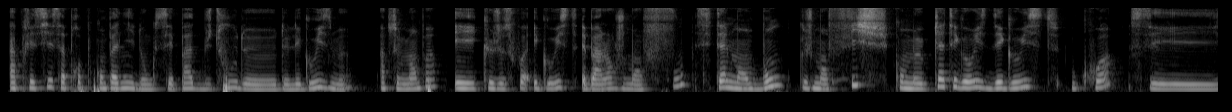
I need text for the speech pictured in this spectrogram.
apprécier sa propre compagnie. Donc, c'est pas du tout de, de l'égoïsme. Absolument pas. Et que je sois égoïste, et eh ben alors je m'en fous. C'est tellement bon que je m'en fiche qu'on me catégorise d'égoïste ou quoi. C'est.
